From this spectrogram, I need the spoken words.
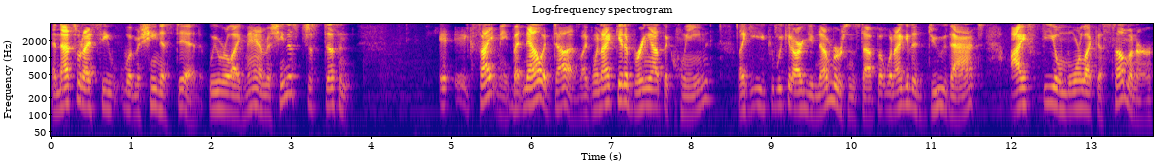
And that's what I see what Machinist did. We were like, man, Machinist just doesn't excite me, but now it does. Like when I get to bring out the Queen, like you, we could argue numbers and stuff, but when I get to do that, I feel more like a summoner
